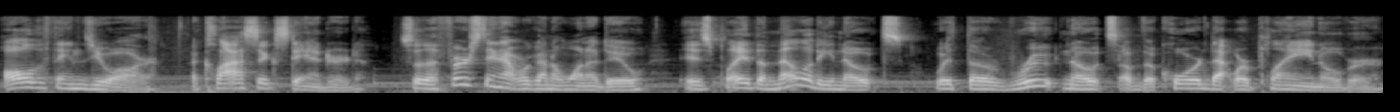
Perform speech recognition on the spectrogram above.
All the Things You Are, a classic standard. So the first thing that we're going to want to do is play the melody notes with the root notes of the chord that we're playing over.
